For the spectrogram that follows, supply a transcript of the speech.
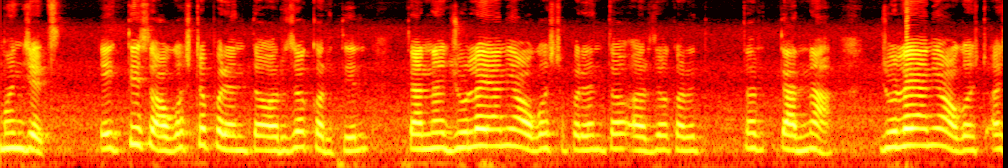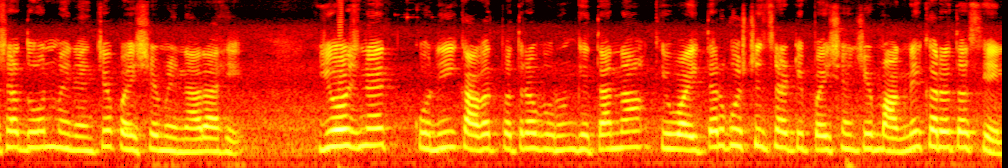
म्हणजेच एकतीस ऑगस्टपर्यंत अर्ज करतील. त्यांना जुलै आणि ऑगस्टपर्यंत अर्ज करत तर त्यांना जुलै आणि ऑगस्ट अशा दोन महिन्यांचे पैसे मिळणार आहे. योजनेत कोणीही कागदपत्र भरून घेताना किंवा इतर गोष्टींसाठी पैशांची मागणी करत असेल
